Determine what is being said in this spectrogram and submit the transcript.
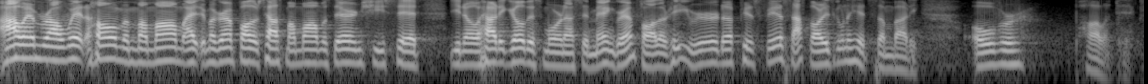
I remember I went home and my mom, at my grandfather's house, my mom was there and she said, You know, how'd it go this morning? I said, Man, grandfather, he reared up his fist. I thought he was going to hit somebody over politics.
